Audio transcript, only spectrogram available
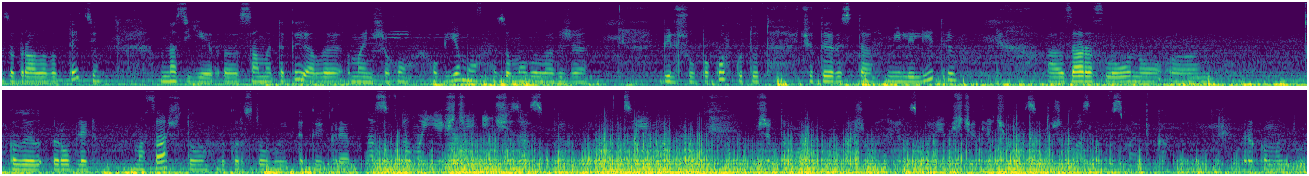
забрала в аптеці. У нас є е, саме такий, але меншого об'єму. Замовила вже більшу упаковку. Тут 400 мл. Зараз Леону, е, коли роблять масаж, то використовують такий крем. У нас вдома є ще інші засоби цієї марки. Вже вдома вам покажу і розповім, що для чого. Це дуже класна косметика. Рекомендую.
